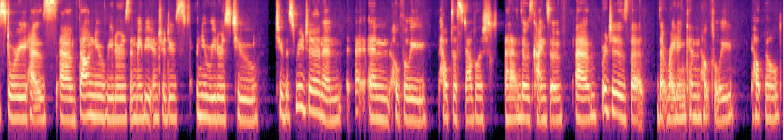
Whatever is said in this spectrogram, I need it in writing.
story has um, found new readers and maybe introduced new readers to to this region and and hopefully helped establish um, those kinds of um, bridges that that writing can hopefully help build.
